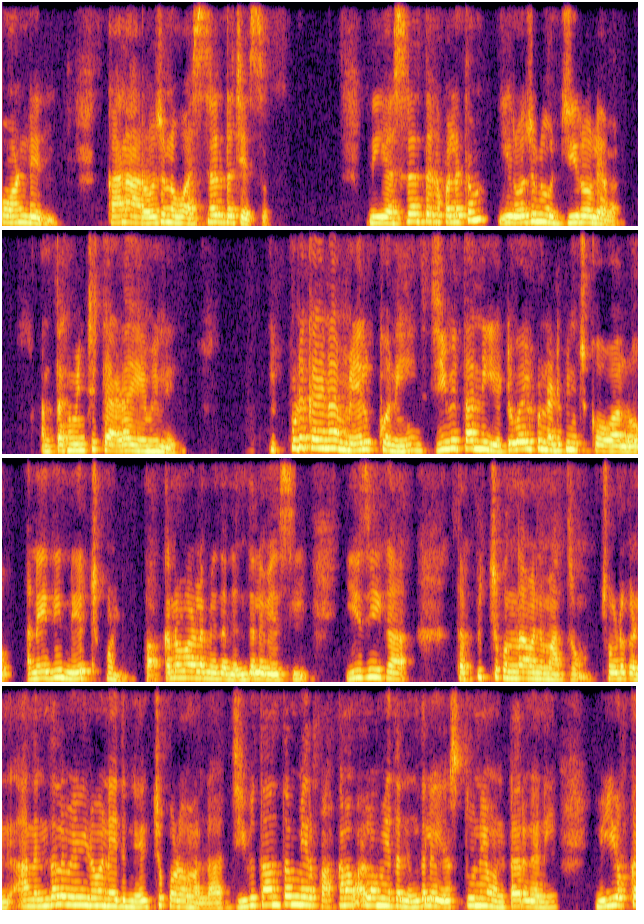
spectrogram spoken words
బాగుండేది. కానీ ఆ రోజు నువ్వు అశ్రద్ధ చేసావు. నీ అశ్రద్ధ ఫలితం ఈ రోజు నువ్వు జీరో లెవెల్. అంతకుమించి తేడా ఏమీ లేదు. ఇప్పటికైనా మేల్కొని జీవితాన్ని ఎటువైపు నడిపించుకోవాలో అనేది నేర్చుకోండి. పక్కన వాళ్ళ మీద నిందలు వేసి ఈజీగా తప్పించుకుందామని మాత్రం చూడకండి. ఆ నిందలు వేయడం అనేది నేర్చుకోవడం వల్ల జీవితాంతం మీరు పక్కన వాళ్ళ మీద నిందలు వేస్తూనే ఉంటారు కానీ మీ యొక్క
